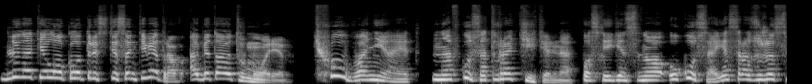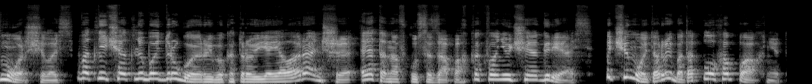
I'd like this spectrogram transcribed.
Длина тела около 30 сантиметров, обитают в море. Тьфу, воняет. На вкус отвратительно. После единственного укуса я сразу же сморщилась. В отличие от любой другой рыбы, которую я ела раньше, это на вкус и запах как вонючая грязь. Почему эта рыба так плохо пахнет?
